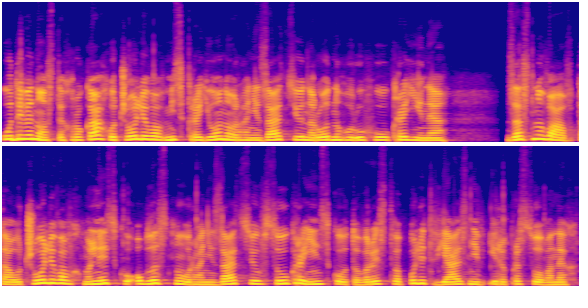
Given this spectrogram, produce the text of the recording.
У 90-х роках очолював міськрайонну організацію Народного руху України. Заснував та очолював Хмельницьку обласну організацію Всеукраїнського товариства політв'язнів і репресованих.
